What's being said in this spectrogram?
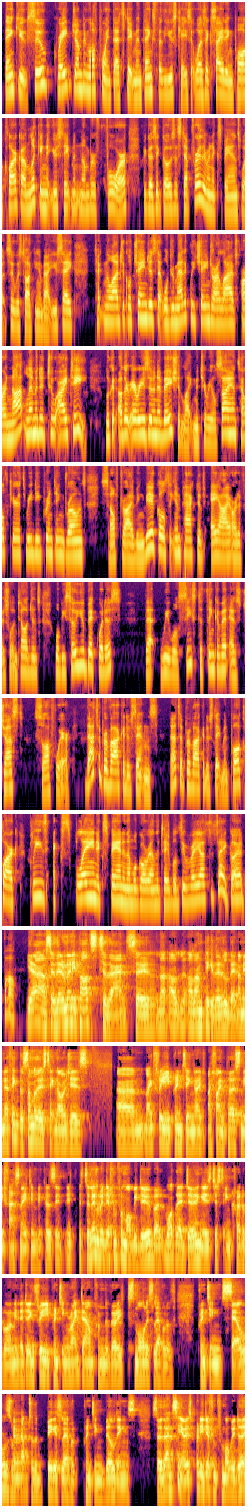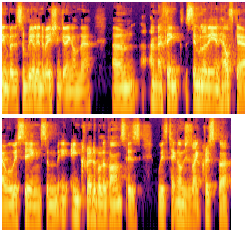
Thank you. Sue, great jumping off point, that statement. Thanks for the use case. It was exciting. Paul Clark, I'm looking at your statement number four because it goes a step further and expands what Sue was talking about. You say Technological changes that will dramatically change our lives are not limited to IT. Look at other areas of innovation like material science, healthcare, 3D printing, drones, self driving vehicles. The impact of AI, artificial intelligence, will be so ubiquitous that we will cease to think of it as just software. That's a provocative sentence. That's a provocative statement. Paul Clark, please explain, expand, and then we'll go around the table and see what everybody has to say. Go ahead, Paul. Yeah, so there are many parts to that. So I'll, I'll unpick it a little bit. I mean, I think that some of those technologies um, like 3D printing, I, I, find personally fascinating because it, it, it's a little bit different from what we do, but what they're doing is just incredible. I mean, they're doing 3D printing right down from the very smallest level of printing cells right up to the biggest level of printing buildings. So that's, you know, it's pretty different from what we're doing, but there's some real innovation going on there. Um, and I think similarly in healthcare, we're seeing some incredible advances with technologies like CRISPR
